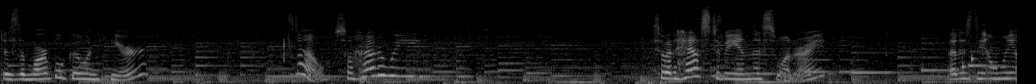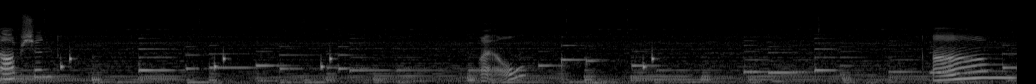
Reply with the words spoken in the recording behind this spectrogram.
Does the marble go in here? No. So how do we... So it has to be in this one, right? That is the only option? Well... Um...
